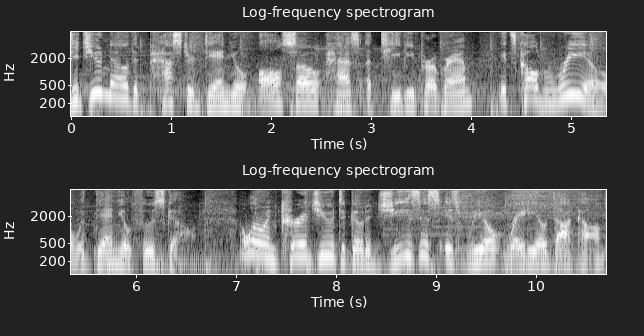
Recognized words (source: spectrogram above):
Did you know that Pastor Daniel also has a TV program? It's called Real with Daniel Fusco. I want to encourage you to go to JesusIsRealRadio.com,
